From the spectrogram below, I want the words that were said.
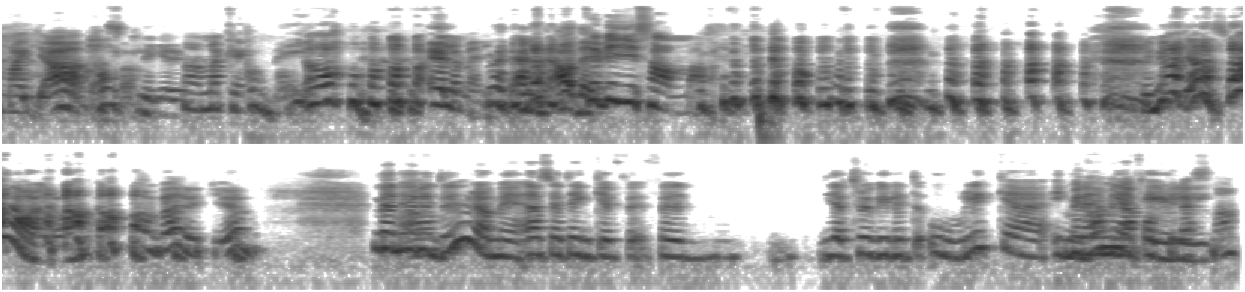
Oh my god Allt alltså. ligger Ja, man kan... på mig. Ja, eller mig. Eller, ja, För det, vi är samma. det är mycket ansvar jag har ändå. Ja, verkligen. Men hur är du då med, alltså jag tänker för, för jag tror vi är lite olika Med det här ingångar med när folk är till... ledsna.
